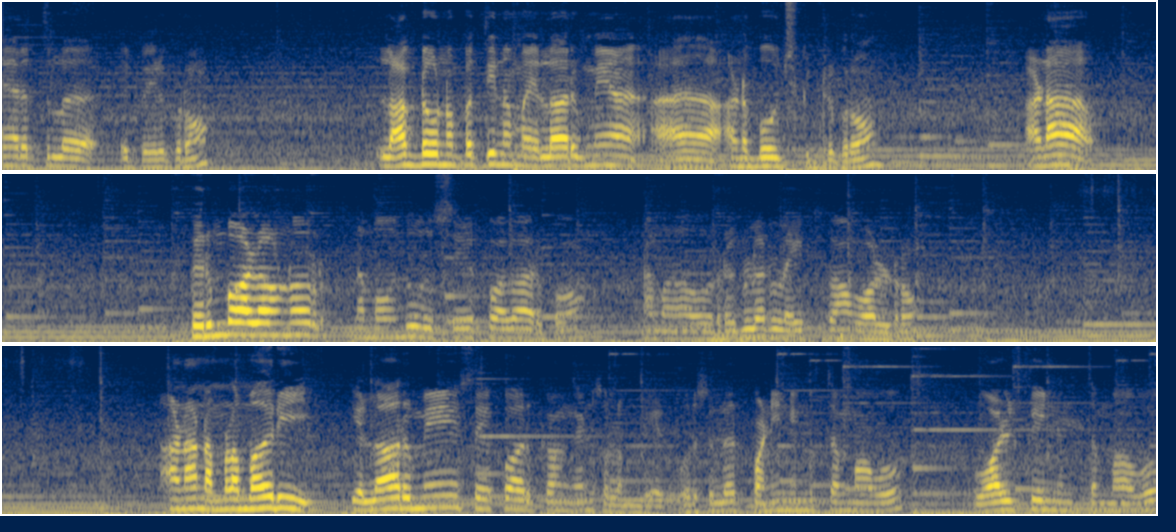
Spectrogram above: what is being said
நேரத்தில் இப்போ இருக்கிறோம். லாக்டவுனை பற்றி நம்ம எல்லாருக்குமே அனுபவிச்சுக்கிட்டு இருக்கிறோம். ஆனால் பெரும்பாலானோர் நம்ம வந்து ஒரு சேஃபாக தான் இருக்கோம். நம்ம ஒரு ரெகுலர் லைஃப் தான் வாழ்கிறோம் ஆனால் நம்மளை மாதிரி எல்லாருமே சேஃபாக இருக்காங்கன்னு சொல்ல முடியாது. ஒரு சிலர் பணி நிமித்தமாகவோ வாழ்க்கை நிமித்தமாகவோ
